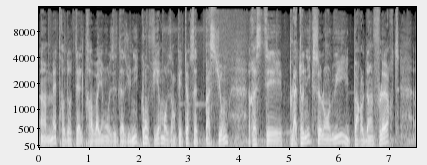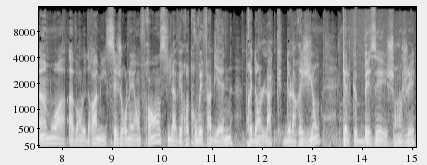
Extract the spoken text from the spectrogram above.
un maître d'hôtel travaillant aux États-Unis, confirme aux enquêteurs cette passion. Restée platonique selon lui, il parle d'un flirt. Un mois avant le drame, il séjournait en France, il avait retrouvé Fabienne, près d'un lac de la région. Quelques baisers échangés,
